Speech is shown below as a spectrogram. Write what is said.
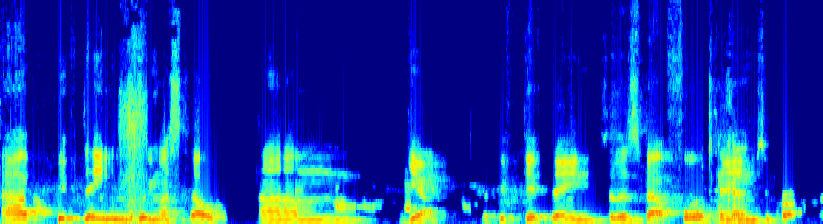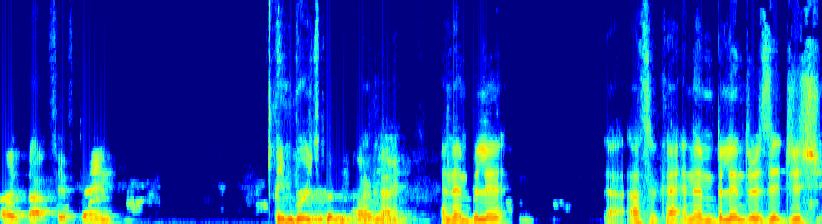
Uh, 15, including myself. Um, yeah, 15. So there's about four teams okay. across that 15 in Brisbane only. Okay. And then Belinda, that's okay. And then Belinda, is it just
